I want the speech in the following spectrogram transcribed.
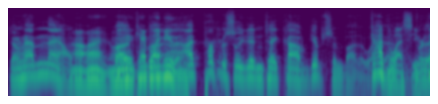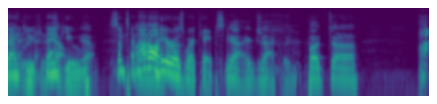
Don't have him now. Oh, all right. Well, but I can't blame you then. I purposely didn't take Kyle Gibson, by the way. God that- bless you. Thank you. reason. Thank Yeah, you. Yeah. Sometimes not all Um, heroes wear capes. Yeah, exactly. But uh, I,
